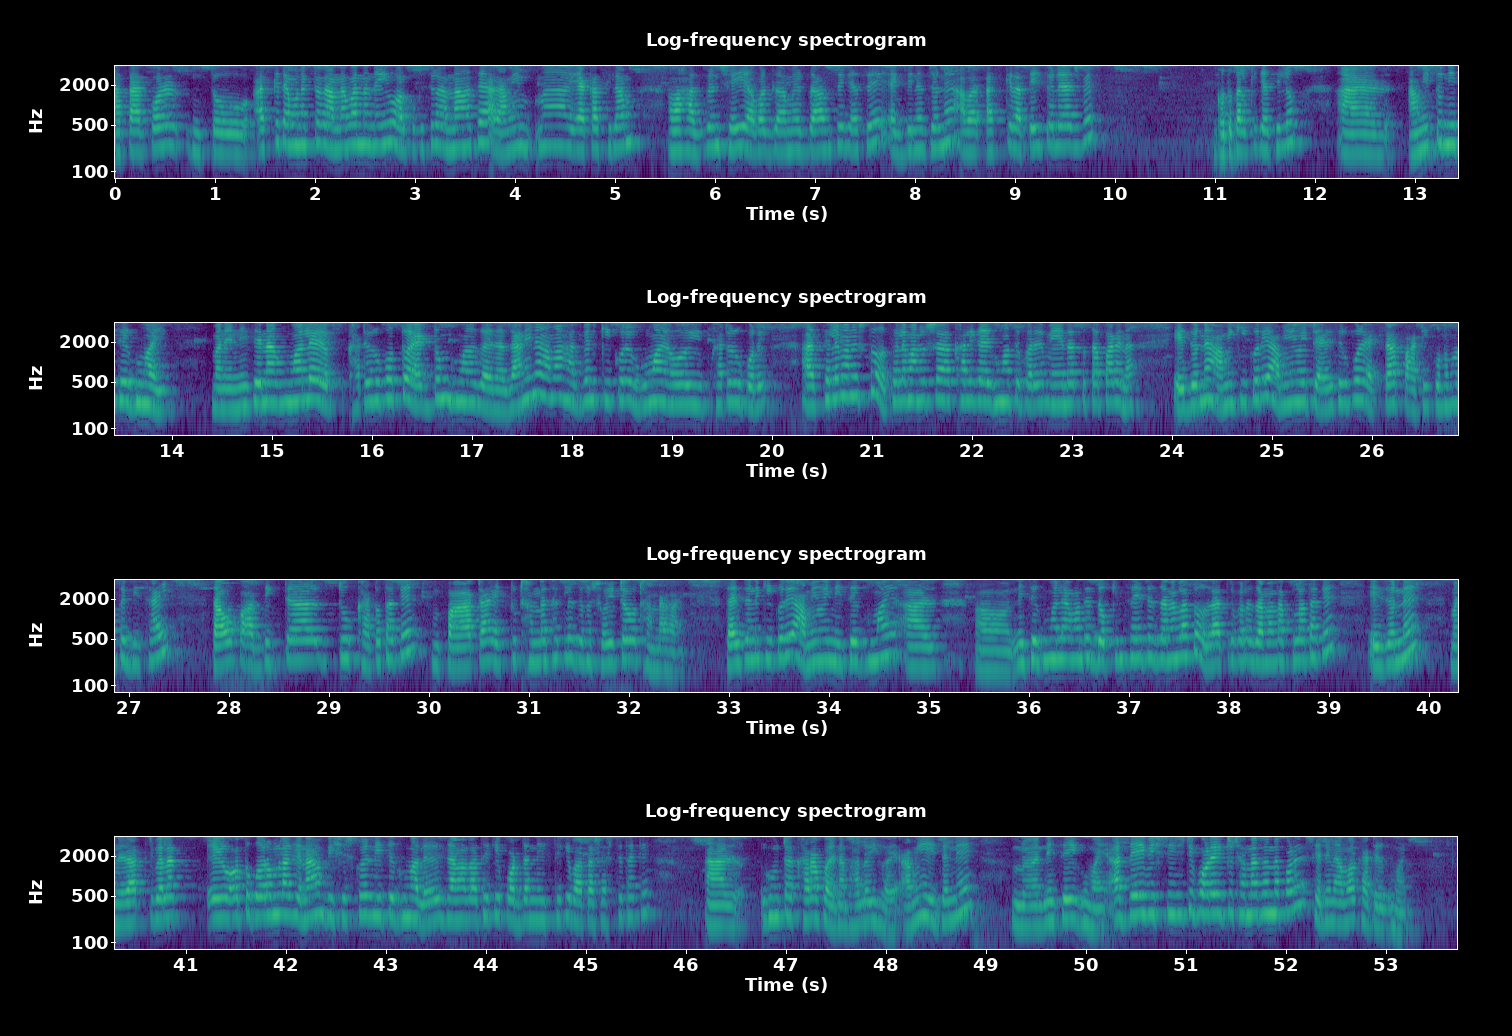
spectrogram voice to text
আর তারপর তো আজকে তেমন একটা রান্না বান্না নেই, অল্প কিছু রান্না আছে, আর আমি একা ছিলাম, আমার হাজব্যান্ড সেই আবার গ্রামের ব্রাঞ্চে গেছে, একদিনের জন্য, আবার আজকে রাতেই চলে আসবে। গতকালকে গেছিল। আর আমি তো নিচে ঘুমাই। মানে নিচে না ঘুমালে খাটের উপর তো একদম ঘুমানো যায় না। জানি না আমার হাজব্যান্ড কী করে ঘুমায় ওই খাটের উপরে। আর ছেলে মানুষ তো, ছেলে মানুষরা খালি গায়ে ঘুমাতে পারে, মেয়েরা তো তা পারে না। এই জন্য আমি কি করি, আমি ওই টাইলসের উপর একটা পার্টি কোনো মতে বিছাই তাও পার দিকটা একটু খাটো থাকে, পাটা একটু ঠান্ডা থাকলে যেন শরীরটাও ঠান্ডা হয়। তাই জন্য কী করি, আমি ওই নিচে ঘুমাই আর নিচে ঘুমালে আমাদের দক্ষিণ সাইডে জানালা তো, রাত্রিবেলা জানালা খোলা থাকে। এই জন্যে মানে রাত্রিবেলা এ অত গরম লাগে না, বিশেষ করে নিচে ঘুমালে। জানালা থেকে, পর্দার নিচ থেকে বাতাস আসতে থাকে আর ঘুমটা খারাপ হয় না, ভালোই হয়। আমি এই জন্যে নিচেই ঘুমাই। আর যেই বৃষ্টি বৃষ্টি পড়ে, একটু ঠান্ডা ঠান্ডা পড়ে, সেদিন আবার খাটে ঘুমাই।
